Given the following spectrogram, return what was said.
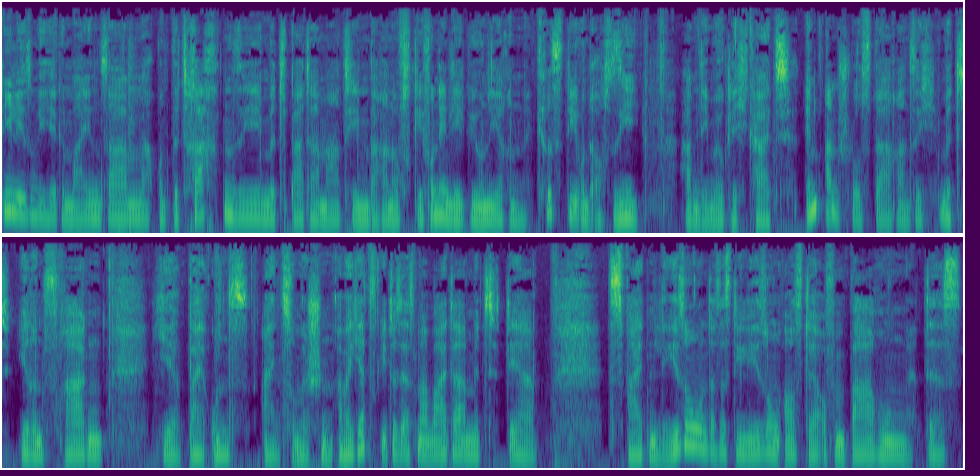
die lesen wir hier gemeinsam und betrachten sie mit Pater Martin Baranowski von den Legionären Christi und auch Sie haben die Möglichkeit, im Anschluss daran sich mit Ihren Fragen hier bei uns einzumischen. Aber jetzt geht es erstmal weiter mit der zweiten Lesung und das ist die Lesung aus der Offenbarung des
